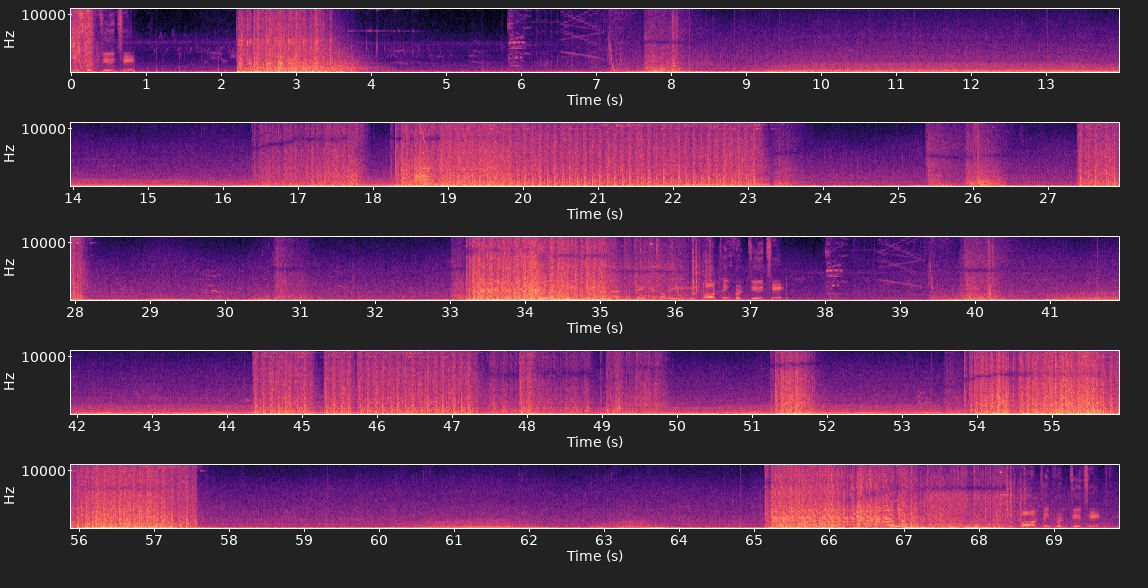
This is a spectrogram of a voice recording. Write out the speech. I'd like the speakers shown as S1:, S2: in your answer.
S1: For duty.
S2: Has taken the lead.
S1: Reporting for duty. Reporting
